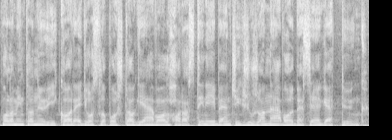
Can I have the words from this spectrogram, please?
valamint a női kar egy oszlopos tagjával, Harasztiné Bencsik Zsuzsannával beszélgettünk.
